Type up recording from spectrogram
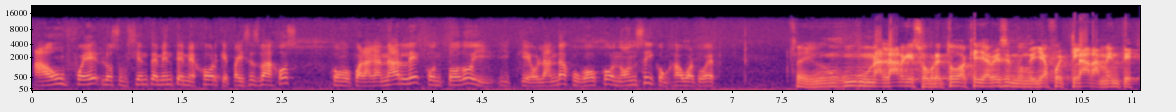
aún fue lo suficientemente mejor que Países Bajos como para ganarle con todo y que Holanda jugó con 11 y con Howard Webb. Sí, un, un, alargue, sobre todo aquella vez en donde ya fue claramente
